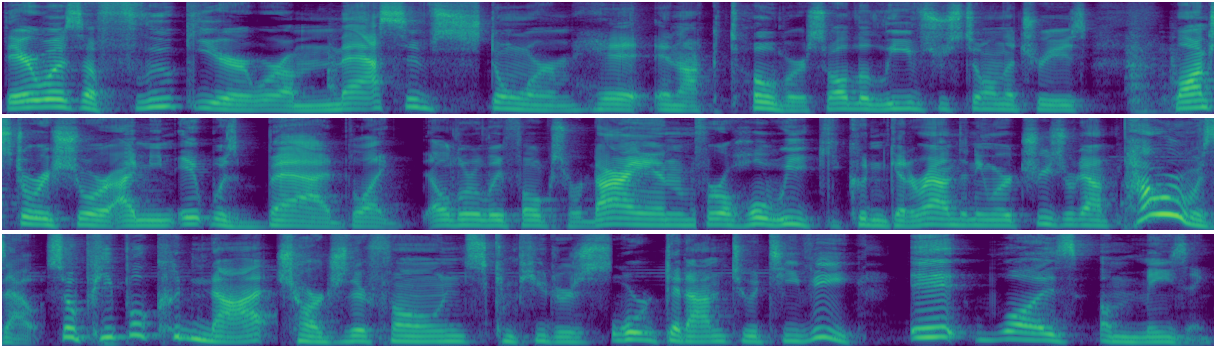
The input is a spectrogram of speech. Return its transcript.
There was a fluke year where a massive storm hit in October, so all the leaves were still on the trees. Long story short, I mean it was bad. Like elderly folks were dying for a whole week. You couldn't get around anywhere. Trees were down. Power was out, so people could not charge their phones, computers, or get onto a TV. It was amazing.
